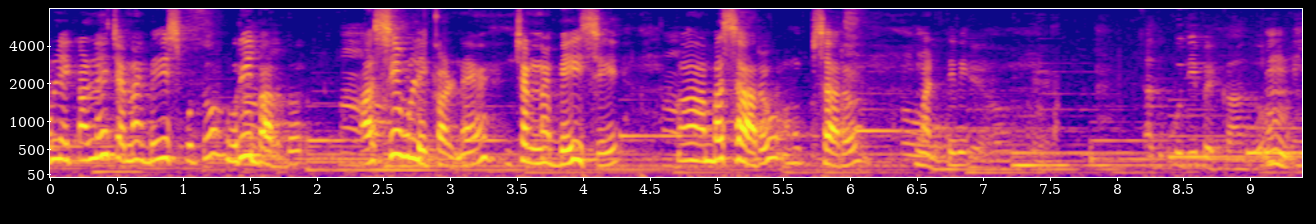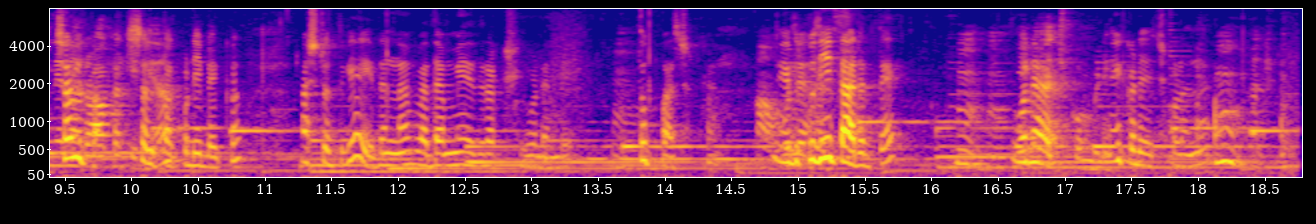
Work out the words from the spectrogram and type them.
ಹುಳ್ಳಿಕಾಳನ್ನೇ ಚೆನ್ನಾಗಿ ಬೇಯಿಸ್ಬಿಟ್ಟು ಹುರಿಬಾರ್ದು. ಹಸಿ ಹುಳ್ಳಿಕಾಳನ್ನೇ ಚೆನ್ನಾಗಿ ಬೇಯಿಸಿ ಬಸ್ಸಾರು ಉಪ್ಸಾರು ಮಾಡ್ತೀವಿ. ಅದು ಕುದಿಬೇಕಾ ಅದು? ಇನ್ನೇನಾದ್ರು ಸ್ವಲ್ಪ ಹಾಕಕ್ಕಿದ್ಯಾ? ಸ್ವಲ್ಪ ಕುಡಿಬೇಕು. ಅಷ್ಟೊತ್ತಿಗೆ ಇದನ್ನು ಬಾದಾಮಿ ದ್ರಾಕ್ಷಿ ಗೋಡಂಬಿ ತುಪ್ಪ ಸ್ವಲ್ಪ ಇದು ಕುದೀತಾ ಇರುತ್ತೆ. ಹ್ಮ್ ಹ್ಮ್ ಒಲೆ ಹಚ್ಕೊಂಬಿಡಿ. ಈ ಕಡೆ ಹಚ್ಕೊಳ್ಳೋಣ. ಹ್ಮ್ ಹಚ್ಕೊಳ್ಳಿ.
